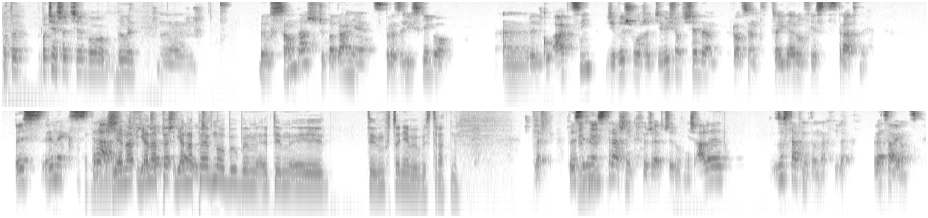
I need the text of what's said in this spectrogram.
No to pocieszę cię, bo były, był sondaż czy badanie z brazylijskiego e, rynku akcji, gdzie wyszło, że 97% traderów jest stratnych. To jest rynek straszny. Ja na, ja na, pe, ja na pewno byłbym tym, y, tym, co nie byłby stratny. To jest mhm. rynek strasznie krwiożerczy również, ale zostawmy to na chwilę. Wracając.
